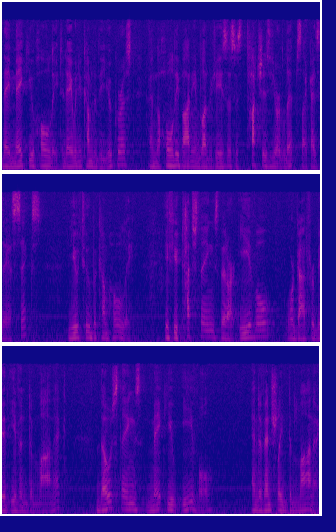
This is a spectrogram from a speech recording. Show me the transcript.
they make you holy. Today, when you come to the Eucharist and the holy body and blood of Jesus is, touches your lips, like Isaiah 6, you too become holy. If you touch things that are evil, or God forbid, even demonic, those things make you evil and eventually demonic.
